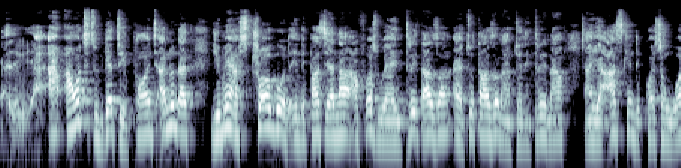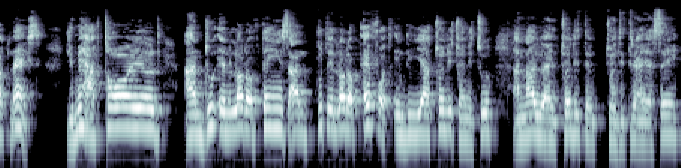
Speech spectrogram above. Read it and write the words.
I, I want you to get to a point. I know that you may have struggled in the past year. Now, of course, we are in 3000, uh, 2023 now, and you're asking the question, what next? You may have toiled and do a lot of things and put a lot of effort in the year 2022 and now you are in 2023 and you're saying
